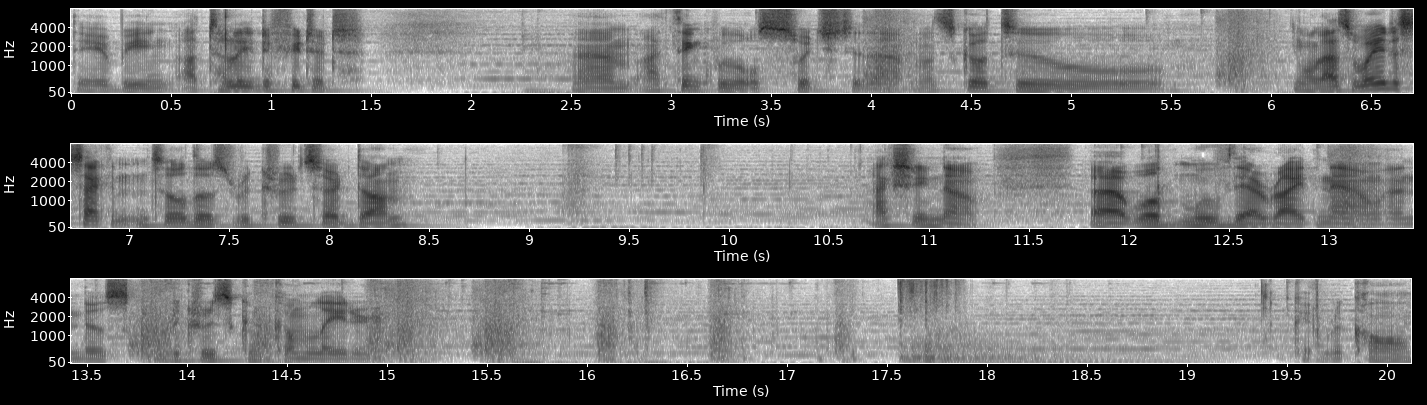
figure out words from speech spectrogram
They are being utterly defeated. Um, I think we will switch to that. Let's go to... Well, let's wait a second until those recruits are done. Actually, no. Uh, we'll move there right now, and those recruits can come later. Okay, recall.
